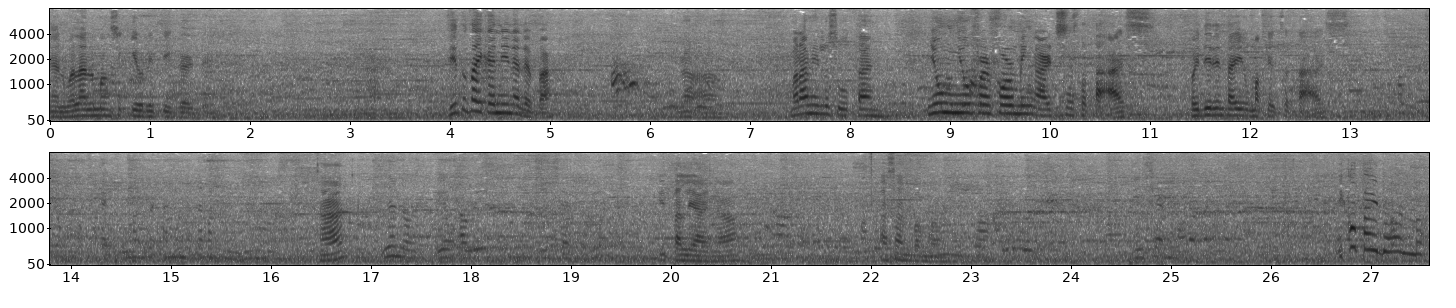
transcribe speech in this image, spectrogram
Yan, wala namang security guard eh. Dito tayo kanina, di ba? Oo. Maraming lusutan. Yung new performing arts na sa taas, pwede rin tayo umakit sa taas. Ha? Yan o, yung away. Italiano? Asan ba mo? Asian mo. Ikaw tayo doon. ma-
